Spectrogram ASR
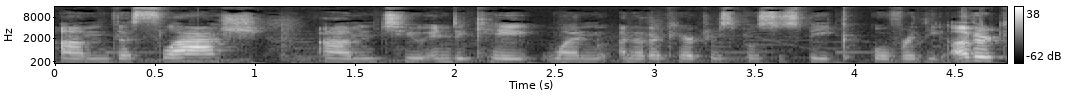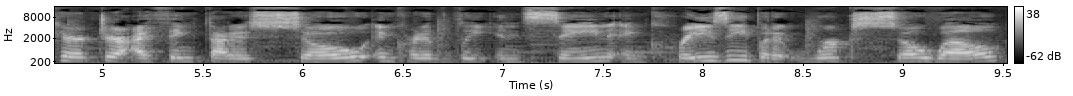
um, the slash um, to indicate when another character is supposed to speak over the other character. I think that is so incredibly insane and crazy, but it works so well.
